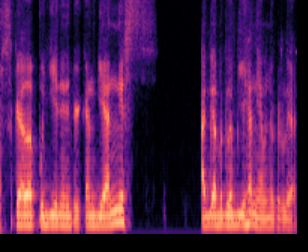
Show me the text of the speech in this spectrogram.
segala pujian yang diberikan Giannis agak berlebihan ya menurut lu ya?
